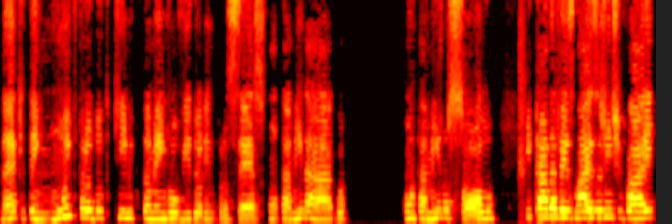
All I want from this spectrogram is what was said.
né, que tem muito produto químico também envolvido ali no processo, contamina a água, contamina o solo, e cada vez mais a gente vai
